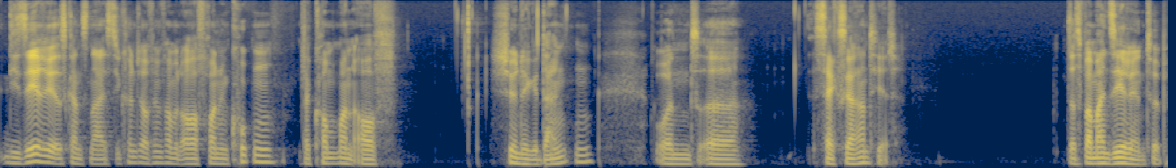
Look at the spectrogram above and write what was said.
die Serie ist ganz nice. Die könnt ihr auf jeden Fall mit eurer Freundin gucken. Da kommt man auf schöne Gedanken und äh, Sex garantiert. Das war mein Serientipp.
